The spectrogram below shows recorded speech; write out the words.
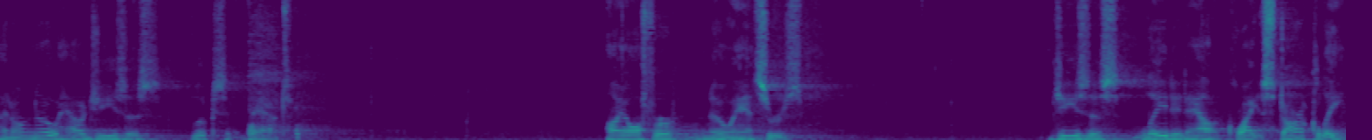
I don't know how Jesus looks at that. I offer no answers. Jesus laid it out quite starkly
